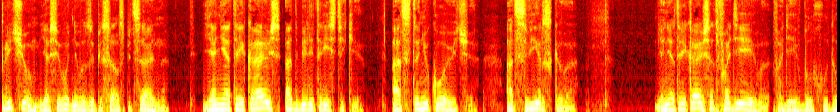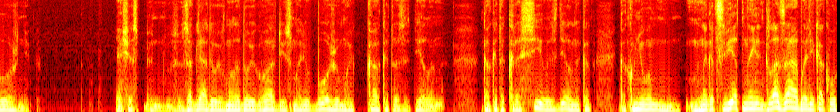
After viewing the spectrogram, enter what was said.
Причем, я сегодня вот записал специально, я не отрекаюсь от билетристики, от Станюковича, от Свирского. Я не отрекаюсь от Фадеева. Фадеев был художник. Я сейчас заглядываю в молодую гвардию и смотрю, боже мой, как это сделано как это красиво сделано, как, как у него многоцветные глаза были, как у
